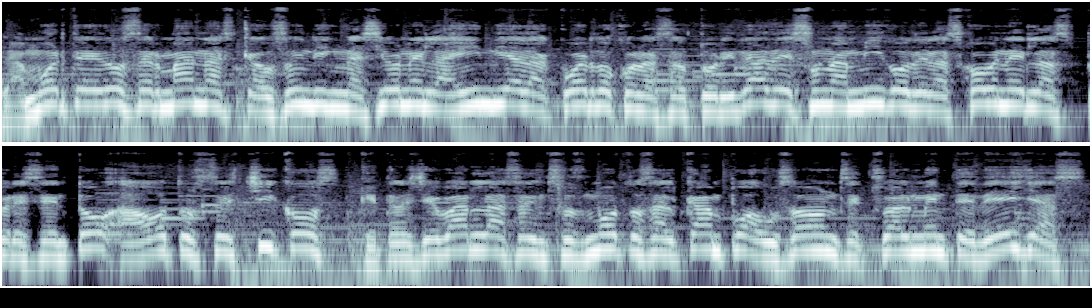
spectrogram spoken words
La muerte de dos hermanas causó indignación en la India. De acuerdo con las autoridades, un amigo de las jóvenes las presentó a otros tres chicos que tras llevarlas en sus motos al campo abusaron sexualmente de ellas.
